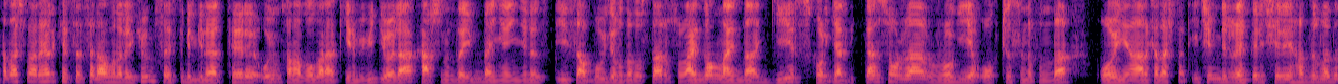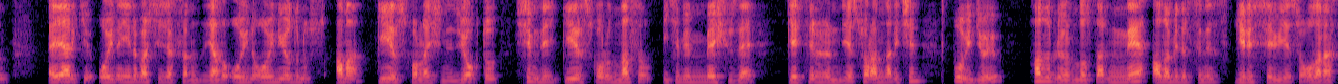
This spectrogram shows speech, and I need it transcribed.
Arkadaşlar herkese selamünaleyküm. Sesli Bilgiler TR oyun kanalı olarak yeni bir videoyla karşınızdayım. Ben yayıncınız İsa. Bu videomuzda dostlar Rise Online'da Gear Score geldikten sonra Rogi'ye okçu sınıfında oynayan arkadaşlar için bir rehber içeriği hazırladım. Eğer ki oyuna yeni başlayacaksanız ya da oyunu oynuyordunuz ama Gear Score'la işiniz yoktu. Şimdi Gear Score'u nasıl 2500'e getiririm diye soranlar için bu videoyu hazırlıyorum dostlar. Ne alabilirsiniz giriş seviyesi olarak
